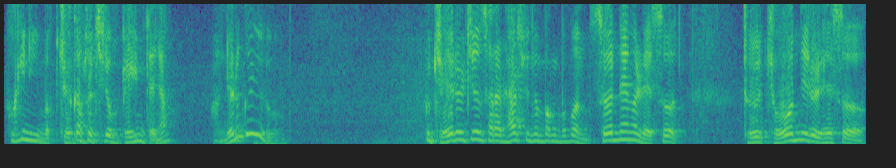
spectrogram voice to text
흑인이 막 죄값을 치르면 백인이 되냐? 안 되는 거예요. 그럼 죄를 지은 사람이 할 수 있는 방법은 선행을 해서 더 좋은 일을 해서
